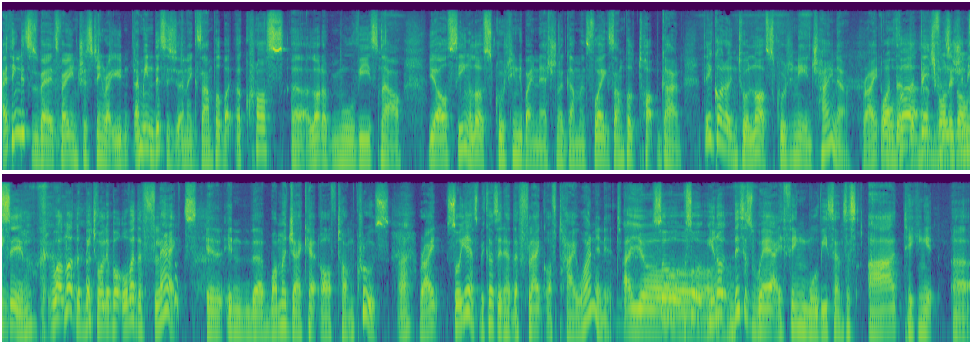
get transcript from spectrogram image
I think this is where it's very interesting, right? You, I mean, this is an example, but across uh, a lot of movies now, you're all seeing a lot of scrutiny by national governments. For example, Top Gun, they got into a lot of scrutiny in China, right? What, the- the uh, beach volleyball scene? Well, not the beach volleyball, over the flags in, in the bomber jacket of Tom Cruise, right? So yes, because it had the flag of Taiwan in it. Aiyo. So, so you know, this is where I think movie censors are taking it uh,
